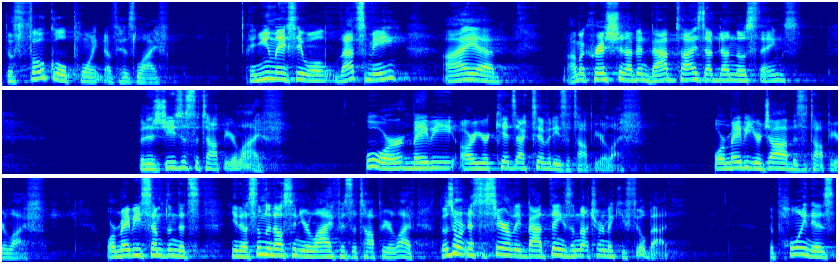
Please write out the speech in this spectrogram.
the focal point of his life. And you may say, well, that's me. I, uh, I'm a Christian. I've been baptized. I've done those things. But is Jesus the top of your life? Or maybe are your kids' activities the top of your life? Or maybe your job is the top of your life? Or maybe something that's, you know, something else in your life is the top of your life. Those aren't necessarily bad things. I'm not trying to make you feel bad. The point is,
